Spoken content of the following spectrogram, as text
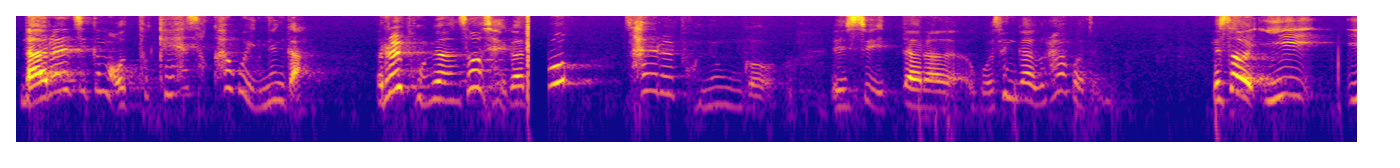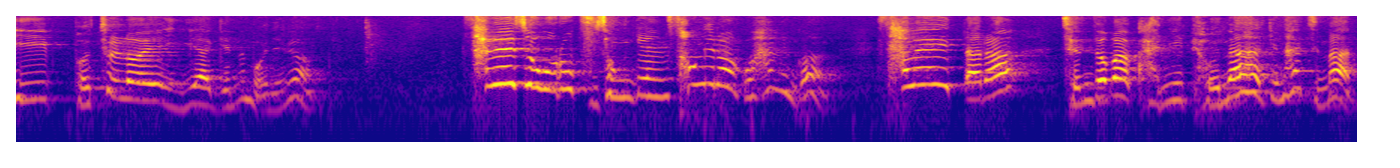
나를 지금 어떻게 해석하고 있는가를 보면서 제가 또 사회를 보는 거일 수 있다라고 생각을 하거든요. 그래서 이, 이 버틀러의 이야기는 뭐냐면 사회적으로 구성된 성이라고 하는 건 사회에 따라 젠더가 많이 변화하긴 하지만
